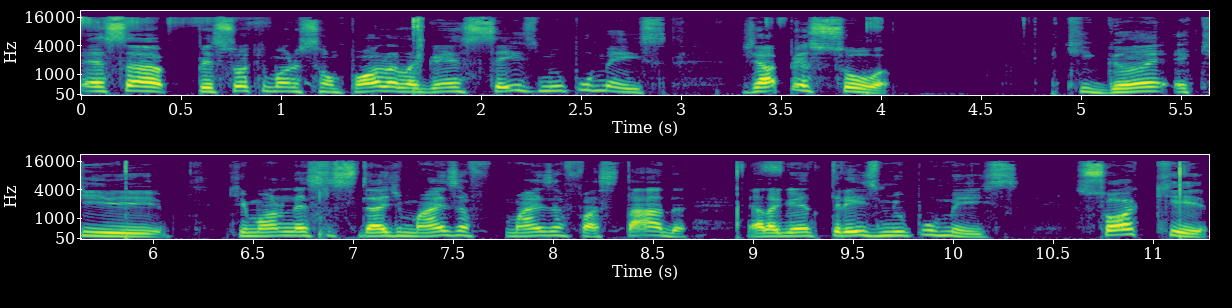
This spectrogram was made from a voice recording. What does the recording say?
essa pessoa que mora em São Paulo, ela ganha 6 mil por mês. Já a pessoa que ganha, que, que mora nessa cidade mais, mais afastada, ela ganha 3 mil por mês. Só que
